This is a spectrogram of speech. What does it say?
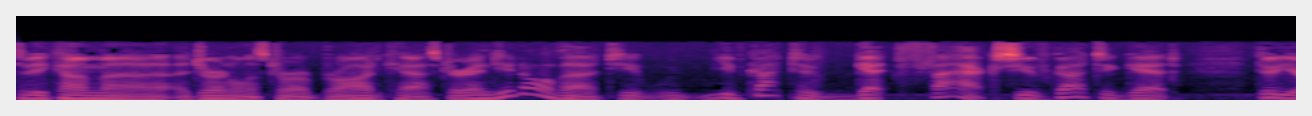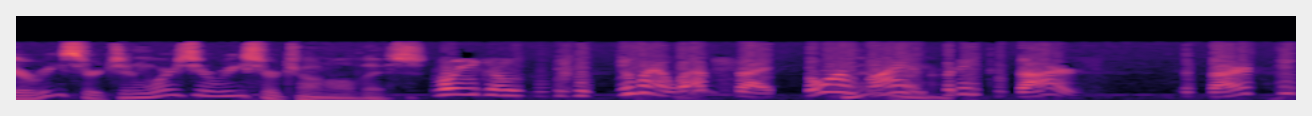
to become a, a journalist or a broadcaster, and you know that you, you've got to get facts. You've got to get do your research. And where's your research on all this? Well, you can do my website. Go online and put in. Khazars Jews.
